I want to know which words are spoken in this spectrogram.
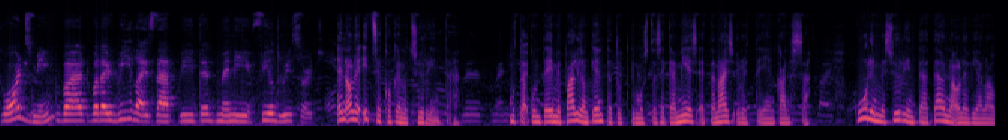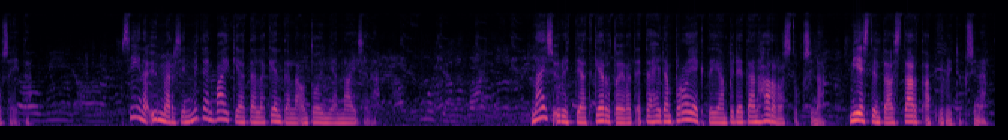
towards me, but what I realized that we did many field research. En ole itse kokenut syrjintää, mutta kun teimme paljon kenttätutkimusta sekä mies- että naisyrittäjien kanssa, kuulimme syrjintää täynnä olevia lauseita. Siinä ymmärsin, miten vaikea tällä kentällä on toimia naisena. Naisyrittäjät kertoivat, että heidän projektejaan pidetään harrastuksina, miesten taas startup-yrityksinä –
